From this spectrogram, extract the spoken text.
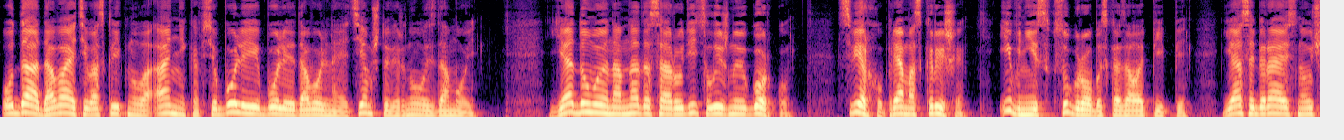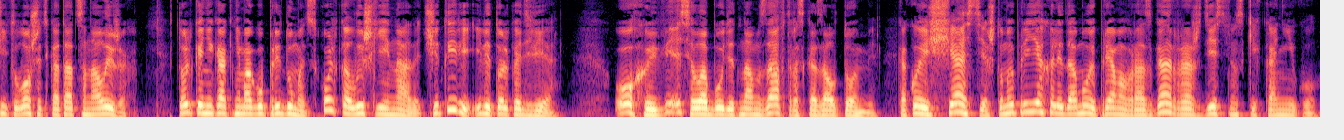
«О да, давайте!» — воскликнула Анника, все более и более довольная тем, что вернулась домой. «Я думаю, нам надо соорудить лыжную горку. Сверху, прямо с крыши. И вниз, в сугробы», — сказала Пиппи. «Я собираюсь научить лошадь кататься на лыжах. Только никак не могу придумать, сколько лыж ей надо, четыре или только две». «Ох, и весело будет нам завтра», — сказал Томми. «Какое счастье, что мы приехали домой прямо в разгар рождественских каникул».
